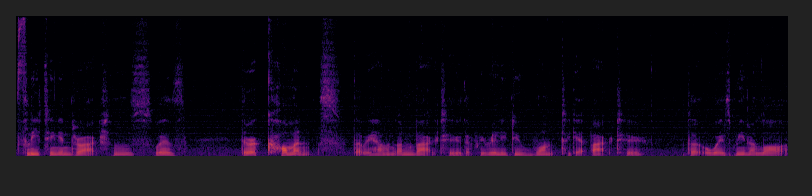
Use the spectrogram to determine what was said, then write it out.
fleeting interactions with. There are comments that we haven't gotten back to that we really do want to get back to that always mean a lot.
